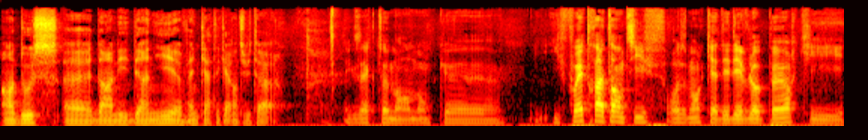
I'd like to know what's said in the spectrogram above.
en douce dans les derniers euh, 24 et 48 heures. Exactement. Donc, il faut être attentif. Heureusement qu'il y a des développeurs qui,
